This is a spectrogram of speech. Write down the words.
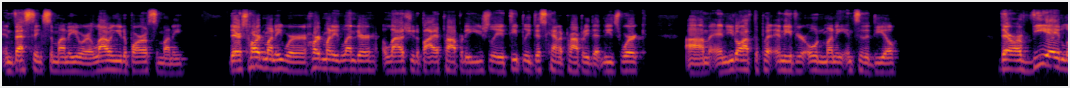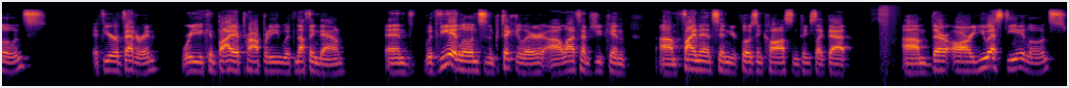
investing some money or allowing you to borrow some money. There's hard money, where a hard money lender allows you to buy a property, usually a deeply discounted property that needs work, um, and you don't have to put any of your own money into the deal. There are VA loans, if you're a veteran, where you can buy a property with nothing down. And with VA loans in particular, uh, a lot of times you can um, finance in your closing costs and things like that. Um, there are USDA loans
